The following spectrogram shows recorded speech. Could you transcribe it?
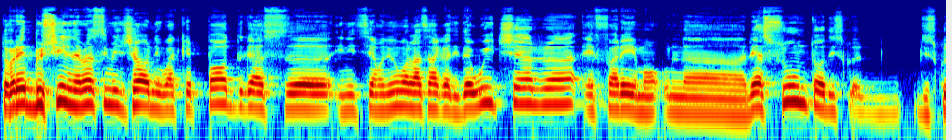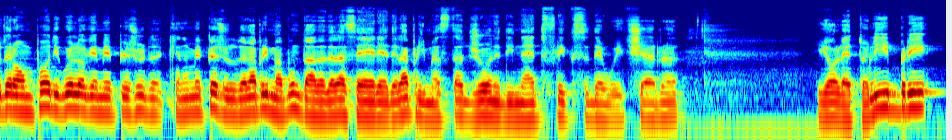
Dovrebbe uscire nei prossimi giorni qualche podcast, iniziamo di nuovo la saga di The Witcher e faremo un eh, riassunto, discuterò un po' di quello che mi è piaciuto che non mi è piaciuto della prima puntata della serie, della prima stagione di Netflix The Witcher. Io ho letto libri,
